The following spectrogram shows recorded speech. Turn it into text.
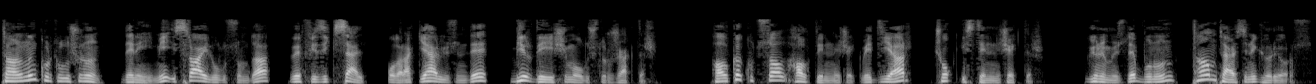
Tanrı'nın kurtuluşunun deneyimi İsrail ulusunda ve fiziksel olarak yeryüzünde bir değişimi oluşturacaktır. Halka kutsal halk denilecek ve diyar çok istenilecektir. Günümüzde bunun tam tersini görüyoruz.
